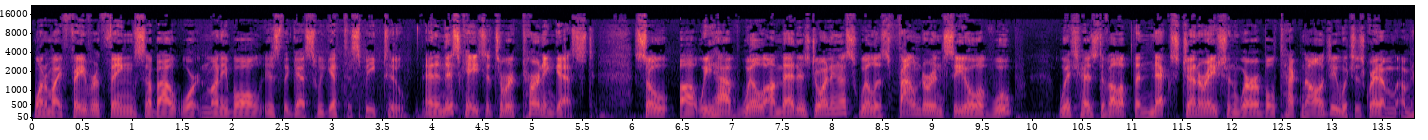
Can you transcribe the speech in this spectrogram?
One of my favorite things about Wharton Moneyball is the guests we get to speak to, and in this case, it's a returning guest. So uh, we have Will Ahmed is joining us. Will is founder and CEO of Whoop. Which has developed the next generation wearable technology, which is great. I'm, I'm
